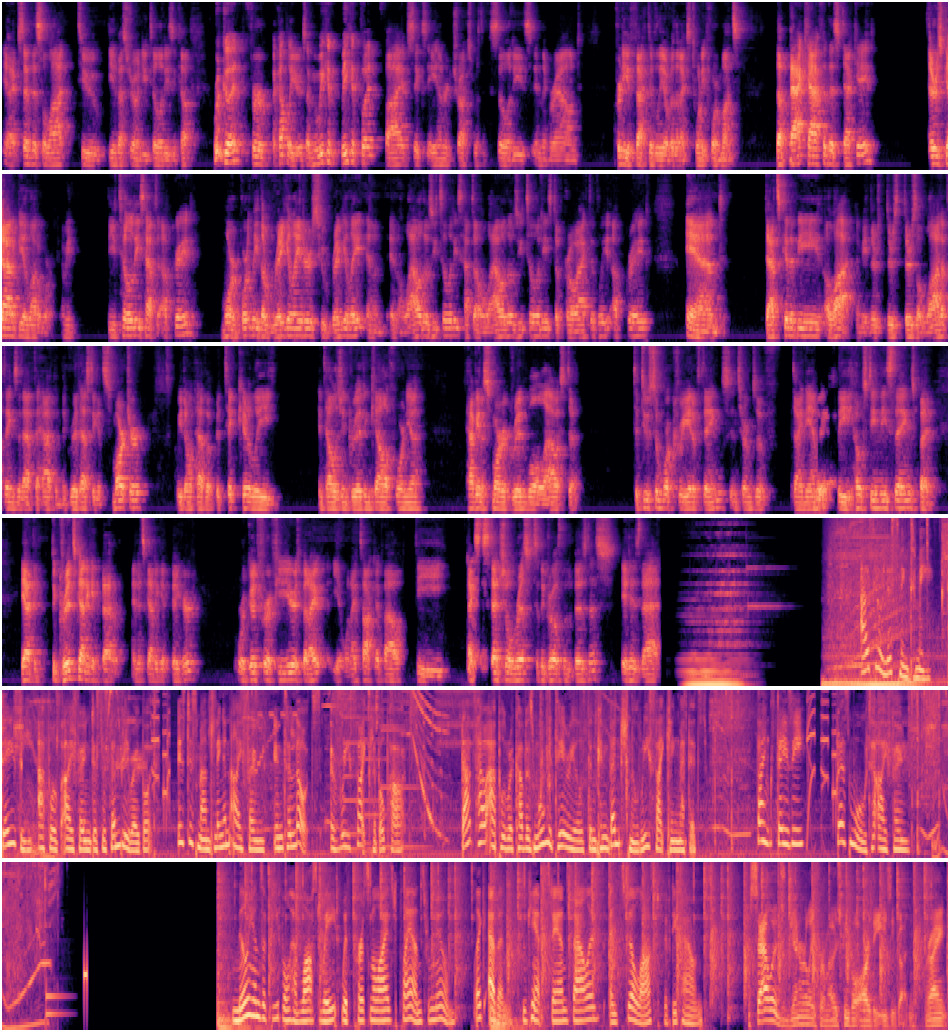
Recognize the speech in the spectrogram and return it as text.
yeah, I've said this a lot to the investor-owned utilities and co- we're good for a couple of years. I mean, we could we could put five, six, eight hundred trucks worth of facilities in the ground pretty effectively over the next 24 months. The back half of this decade, there's got to be a lot of work. I mean, the utilities have to upgrade. More importantly, the regulators who regulate and, and allow those utilities have to allow those utilities to proactively upgrade. And that's going to be a lot. I mean, there's there's there's a lot of things that have to happen. The grid has to get smarter. We don't have a particularly intelligent grid in California. Having a smarter grid will allow us to to do some more creative things in terms of dynamically hosting these things. But yeah, the, the grid's got to get better and it's got to get bigger. We're good for a few years, but I, you know, when I talk about the existential risk to the growth of the business, it is that. As you're listening to me, Daisy, Apple's iPhone disassembly robot, is dismantling an iPhone into lots of recyclable parts. That's how Apple recovers more materials than conventional recycling methods. Thanks, Daisy. There's more to iPhone. Millions of people have lost weight with personalized plans from Noom, like Evan, who can't stand salads and still lost 50 pounds. Salads, generally, for most people, are the easy button, right?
